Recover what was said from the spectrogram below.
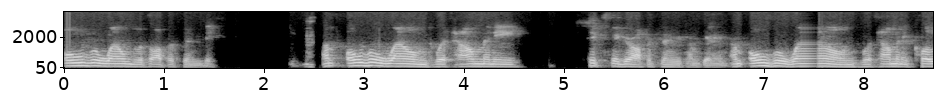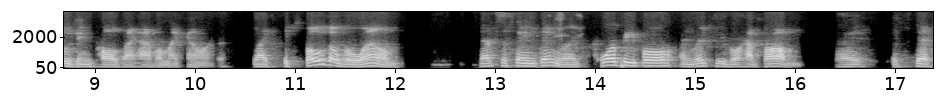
overwhelmed with opportunity. I'm overwhelmed with how many six figure opportunities I'm getting. I'm overwhelmed with how many closing calls I have on my calendar. Like it's both overwhelmed. That's the same thing. Like poor people and rich people have problems, right? It's just,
